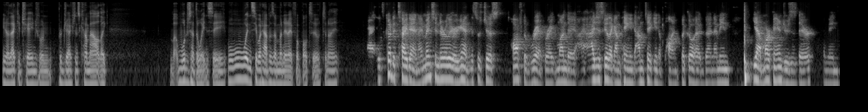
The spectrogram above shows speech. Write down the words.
you know, that could change when projections come out. Like, we'll just have to wait and see. We'll, we'll wait and see what happens on Monday Night Football, too, tonight right, let's go to tight end. I mentioned earlier again, this was just off the rip, right? Monday. I, I just feel like I'm paying, I'm taking a punt. But go ahead, Ben. I mean, yeah, Mark Andrews is there. I mean,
